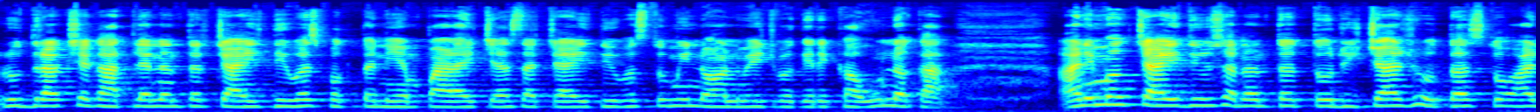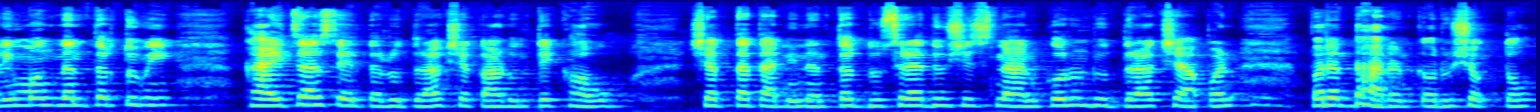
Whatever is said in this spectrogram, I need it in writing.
रुद्राक्ष घातल्यानंतर चाळीस दिवस फक्त नियम पाळायचे असतात. चाळीस दिवस तुम्ही नॉनव्हेज वगैरे खाऊ नका. आणि मग चाळीस दिवसानंतर तो रिचार्ज होत असतो आणि मग नंतर तुम्ही खायचं असेल तर रुद्राक्ष काढून ते खाऊ शकतात आणि नंतर दुसऱ्या दिवशी स्नान करून रुद्राक्ष आपण परत धारण करू शकतो.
